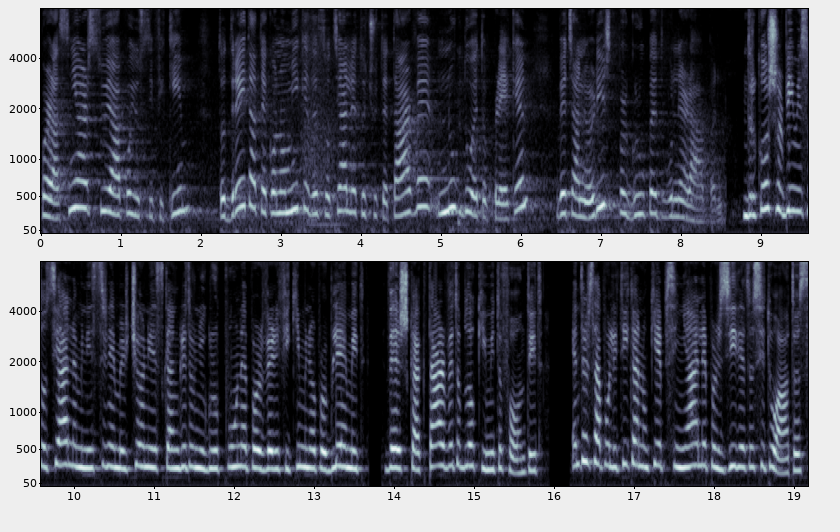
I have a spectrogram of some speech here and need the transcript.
për asnjë arsye apo justifikim, të drejtat ekonomike dhe sociale të qytetarëve nuk duhet të preken, veçanërisht për grupet vulnerabël. Ndërkohë Shërbimi Social në Ministrinë e Mirëqenies ka ngritur një grup pune për verifikimin e problemit dhe shkaktarëve të bllokimit të fondit. E ndërsa politika nuk jep sinjale për zgjidhje të situatës,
